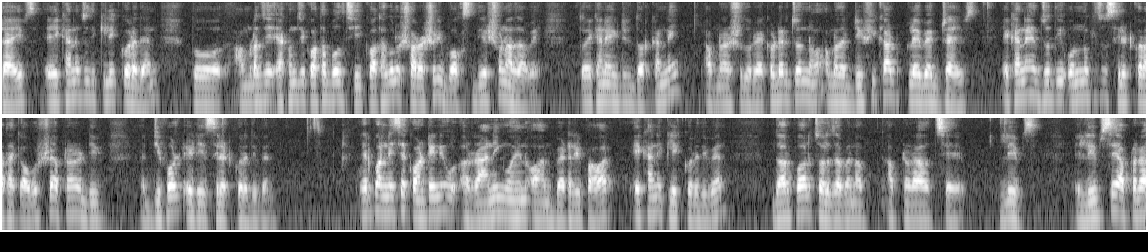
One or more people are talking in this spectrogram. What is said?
ড্রাইভস এখানে যদি ক্লিক করে দেন, তো আমরা যে এখন যে কথা বলছি কথাগুলো সরাসরি বক্স দিয়ে শোনা যাবে। তো এখানে এটির দরকার নেই, আপনারা শুধু রেকর্ডের জন্য আপনাদের ডিফিকাল্ট প্লেব্যাক ড্রাইভস এখানে যদি অন্য কিছু সিলেক্ট করা থাকে, অবশ্যই আপনারা ডিফল্ট এটি সিলেক্ট করে দিবেন। এরপর নিচে continue running when on battery power এখানে ক্লিক করে দিবেন। দেওয়ার পর চলে যাবেন আপনারা হচ্ছে লিভস এই লিভসে আপনারা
